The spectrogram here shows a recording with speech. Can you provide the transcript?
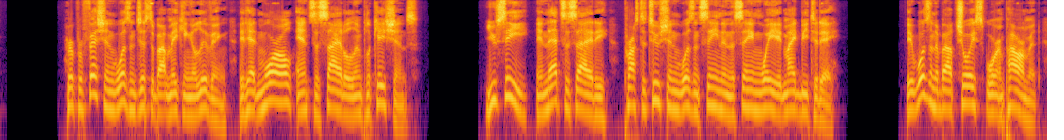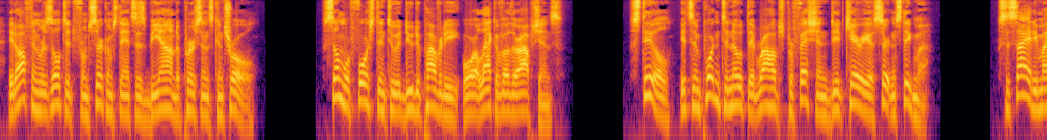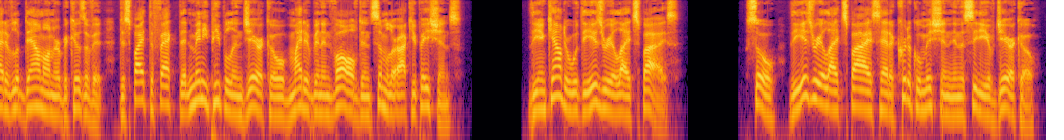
Her profession wasn't just about making a living, it had moral and societal implications. You see, in that society, prostitution wasn't seen in the same way it might be today. It wasn't about choice or empowerment. It often resulted from circumstances beyond a person's control. Some were forced into it due to poverty or a lack of other options. Still, it's important to note that Rahab's profession did carry a certain stigma. Society might have looked down on her because of it, despite the fact that many people in Jericho might have been involved in similar occupations. The encounter with the Israelite spies. So, the Israelite spies had a critical mission in the city of Jericho.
